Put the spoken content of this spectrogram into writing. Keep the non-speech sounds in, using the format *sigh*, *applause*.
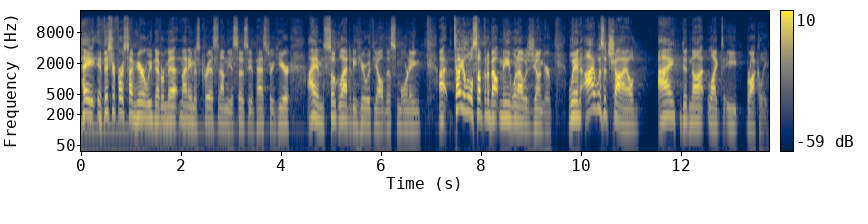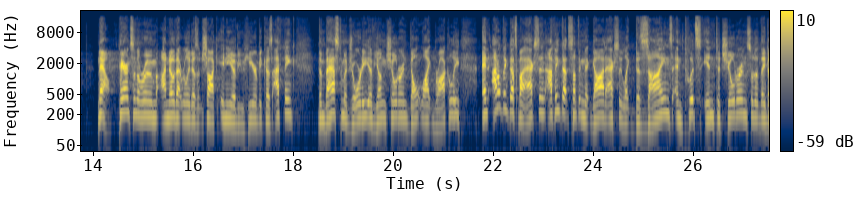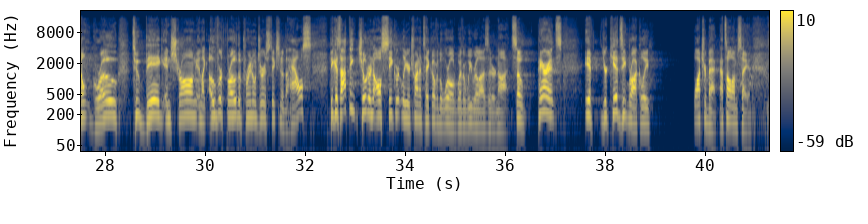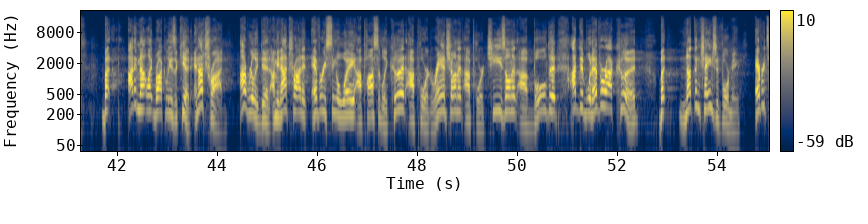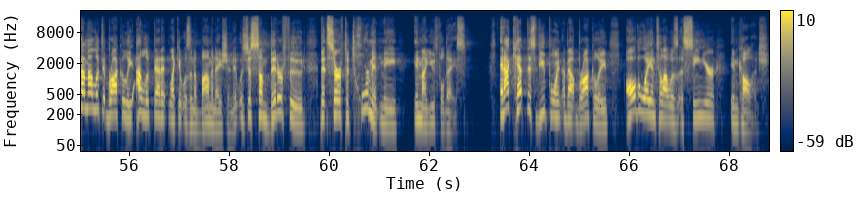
Hey, if this is your first time here, we've never met. My name is Chris, and I'm the associate pastor here. I am so glad to be here with y'all this morning. Uh, tell you a little something about me when I was younger. When I was a child, I did not like to eat broccoli. Now, parents in the room, I know that really doesn't shock any of you here because I think the vast majority of young children don't like broccoli. And I don't think that's by accident. I think that's something that God actually like designs and puts into children so that they don't grow too big and strong and like overthrow the parental jurisdiction of the house. Because I think children all secretly are trying to take over the world, whether we realize it or not. So, parents, if your kids eat broccoli, watch your back. That's all I'm saying. But I did not like broccoli as a kid, and I tried. I really did. I mean, I tried it every single way I possibly could. I poured ranch on it, I poured cheese on it, I boiled it. I did whatever I could, but nothing changed it for me. Every time I looked at broccoli, I looked at it like it was an abomination. It was just some bitter food that served to torment me in my youthful days. And I kept this viewpoint about broccoli all the way until I was a senior in college.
